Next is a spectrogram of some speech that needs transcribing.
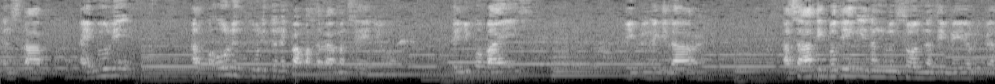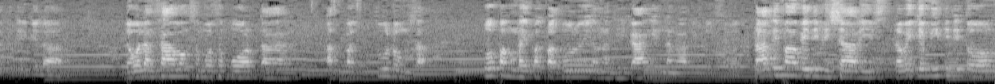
and staff ay muli at paulit-ulit na nagpapasalamat sa inyo. Thank you po, Vice. April Aguilar, at sa ating buting inang lungsod na si Mayor Roberto Aguilar, na walang sawang sumusuporta at pagtulong sa upang may pagpatuloy ang naghikain ng ating lungsod. Sa ating mga beneficiaries, naway gamitin ito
